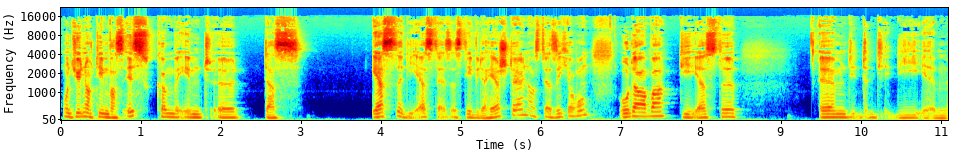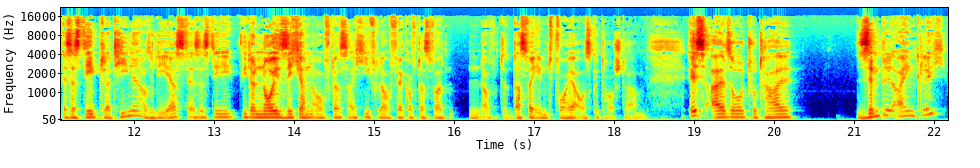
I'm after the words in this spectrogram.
Und je nachdem, was ist, können wir eben äh, das erste, die erste SSD wiederherstellen aus der Sicherung oder aber die erste ähm, die, die, die ähm, SSD-Platine, also die erste SSD, wieder neu sichern auf das Archivlaufwerk, auf das wir, auf das wir eben vorher ausgetauscht haben. Ist also total simpel eigentlich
